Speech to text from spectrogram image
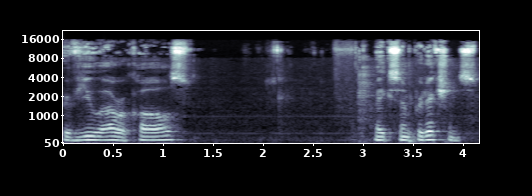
review our calls, make some predictions.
